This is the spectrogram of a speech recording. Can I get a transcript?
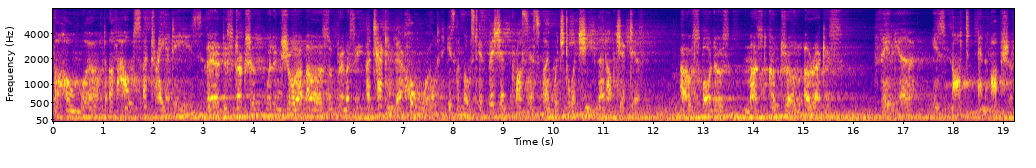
the home world of House Atreides. Their destruction will ensure our supremacy. Attacking their home world is the most efficient process by which to achieve that objective. House Ordos must control Arrakis. Failure is not an option.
